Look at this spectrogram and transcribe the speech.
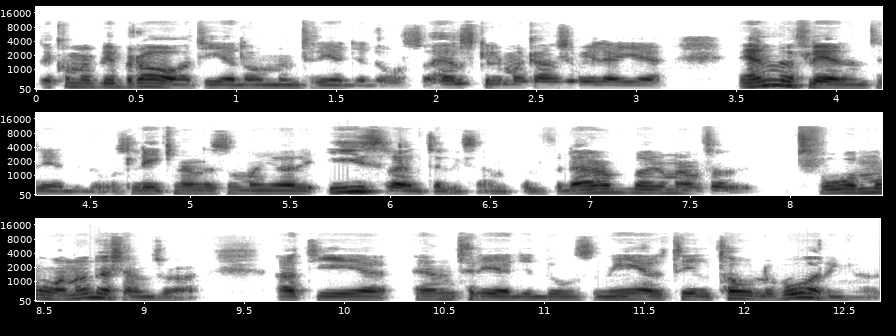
det kommer bli bra att ge dem en tredje dos. Och helst skulle man kanske vilja ge ännu fler en tredje dos. Liknande som man gör i Israel till exempel. För där började man för två månader sedan tror jag. Att ge en tredje dos ner till 12-åringar.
